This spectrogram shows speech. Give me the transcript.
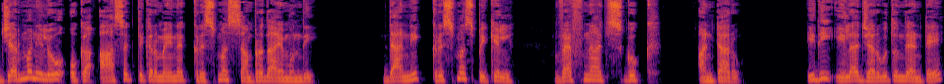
జర్మనీలో ఒక ఆసక్తికరమైన క్రిస్మస్ సంప్రదాయముంది. దాన్ని క్రిస్మస్ పికిల్ వెఫ్నాచ్స్గుక్ అంటారు. ఇది ఇలా జరుగుతుంది అంటే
